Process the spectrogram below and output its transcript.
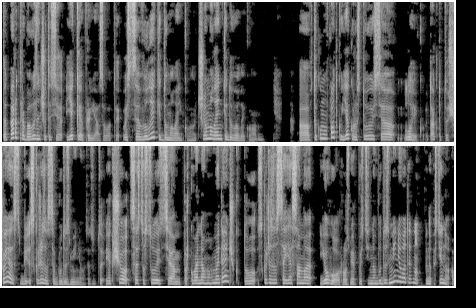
Тепер треба визначитися, яке прив'язувати: ось це велике до маленького чи маленьке до великого. В такому випадку я користуюся логікою, так? Тобто, що я скоріш за все буду змінювати. Тобто, якщо це стосується паркувального майданчику, то, скоріш за все, я саме його розмір постійно буду змінювати, ну, не постійно, а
